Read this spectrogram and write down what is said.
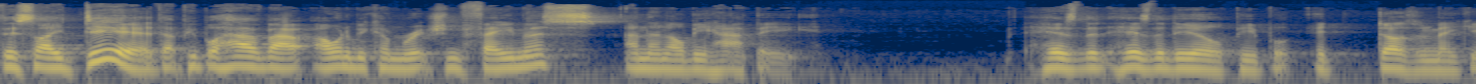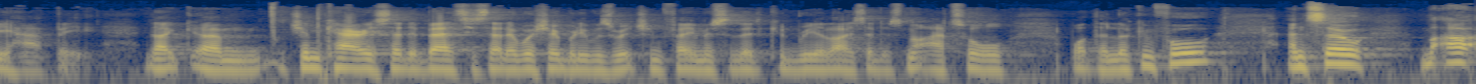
this idea that people have about I want to become rich and famous, and then I'll be happy. Here's the here's the deal, people. It doesn't make you happy like um, Jim Carrey said it best. He said, "I wish everybody was rich and famous so they could realize that it's not at all what they're looking for." And so, uh,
